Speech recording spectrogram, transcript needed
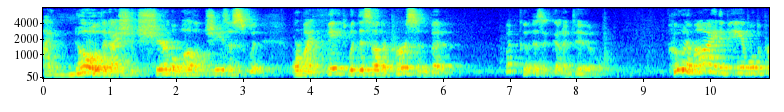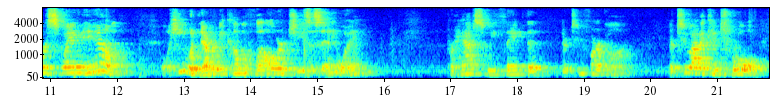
I know that I should share the love of Jesus with, or my faith with this other person, but what good is it going to do? Who am I to be able to persuade him? Well, he would never become a follower of Jesus anyway. Perhaps we think that they're too far gone. They're too out of control,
